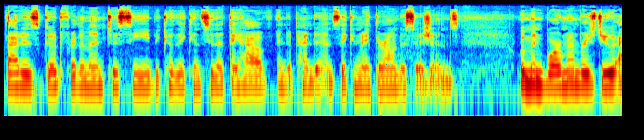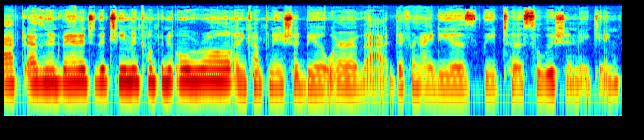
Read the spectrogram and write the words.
that is good for the men to see because they can see that they have independence, they can make their own decisions. Women board members do act as an advantage to the team and company overall, and companies should be aware of that. Different ideas lead to solution making.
